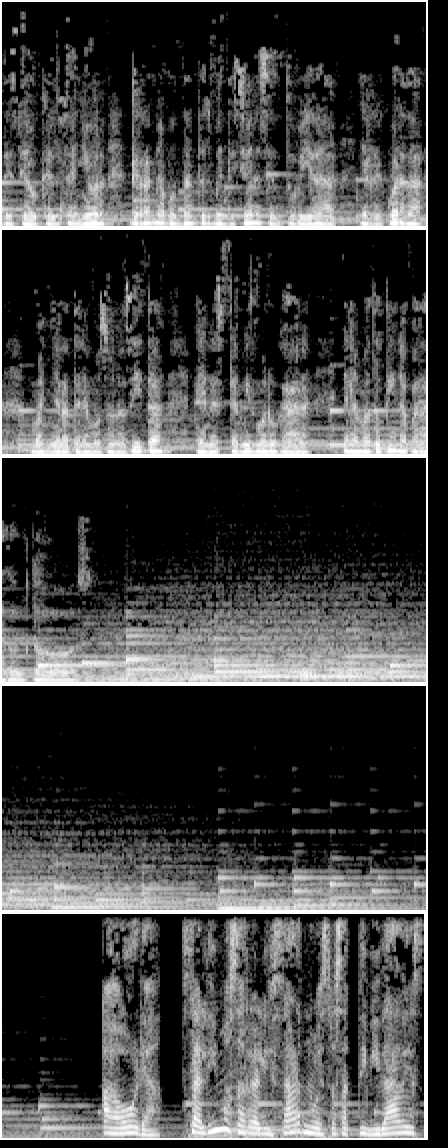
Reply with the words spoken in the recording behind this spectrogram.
Deseo que el Señor derrame abundantes bendiciones en tu vida y recuerda, mañana tenemos una cita en este mismo lugar, en la matutina para adultos. Ahora salimos a realizar nuestras actividades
